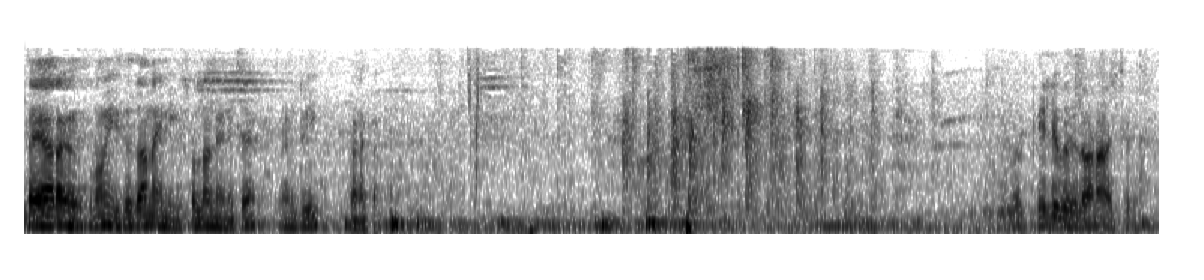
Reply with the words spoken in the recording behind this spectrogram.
தயாராக இருக்கணும் இதுதான் நான் இன்னைக்கு சொல்லணும்னு நினைச்சேன். நன்றி வணக்கம். கேள்வி பதிலானா வச்சுக்கோங்க.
